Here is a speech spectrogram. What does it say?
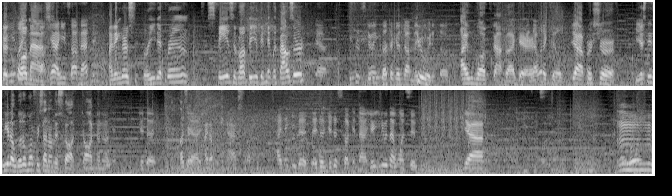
Good He, low mash. Yeah, he stopped matching. I think there's three different speeds of up B you can hit with Bowser. Yeah. He's just doing such a good job mixing Dude. it though. I love that back air. That would have killed. Yeah, for sure. He just needs to get a little more percent on this thought. Dog, no, no. No. You're dead. I was Yeah. saying, I don't think though. I think he did. They just, you're just stuck in that. You're, he was at 150. Yeah. Mm,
